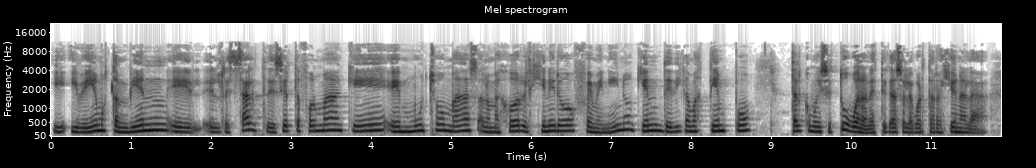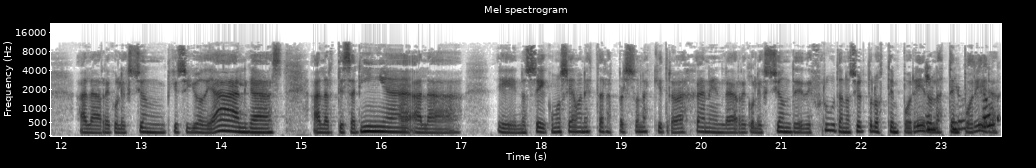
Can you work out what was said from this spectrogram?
y, y veíamos también el, el, resalte de cierta forma que es mucho más a lo mejor el género femenino quien dedica más tiempo, tal como dices tú, bueno, en este caso en la cuarta región a la, a la recolección, qué sé yo, de algas, a la artesanía, a la eh, no sé, ¿cómo se llaman estas las personas que trabajan en la recolección de, de fruta, ¿no es cierto? Los temporeros, las temporeras.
